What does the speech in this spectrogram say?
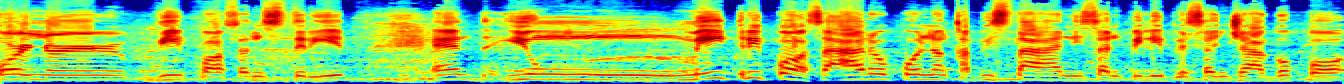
Corner V Posan Street and yung May 3 po sa araw po ng kapistahan ni San Felipe Santiago po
